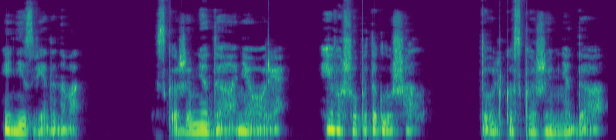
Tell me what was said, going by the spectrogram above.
и неизведанного. «Скажи мне «да», Неори». Его шепот оглушал. Только скажи мне «да».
